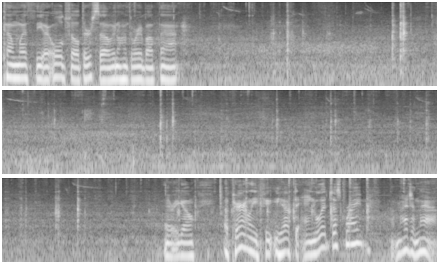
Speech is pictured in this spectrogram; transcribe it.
come with the old filter, so we don't have to worry about that. There we go. Apparently, if you, you have to angle it just right. Imagine that.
